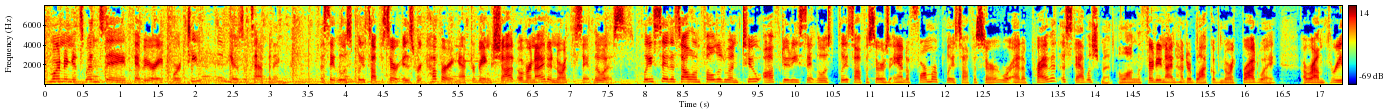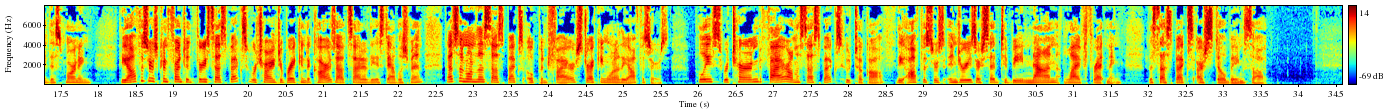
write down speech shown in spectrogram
Good morning. It's Wednesday, February 14th, and here's what's happening. A St. Louis police officer is recovering after being shot overnight in North St. Louis. Police say this all unfolded when two off duty St. Louis police officers and a former police officer were at a private establishment along the 3900 block of North Broadway around 3 this morning. The officers confronted three suspects who were trying to break into cars outside of the establishment. That's when one of the suspects opened fire, striking one of the officers. Police returned fire on the suspects who took off. The officers' injuries are said to be non life threatening. The suspects are still being sought.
